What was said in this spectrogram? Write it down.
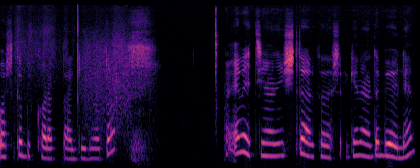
başka bir karakter geliyordu. Evet yani işte arkadaşlar genelde böyle.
